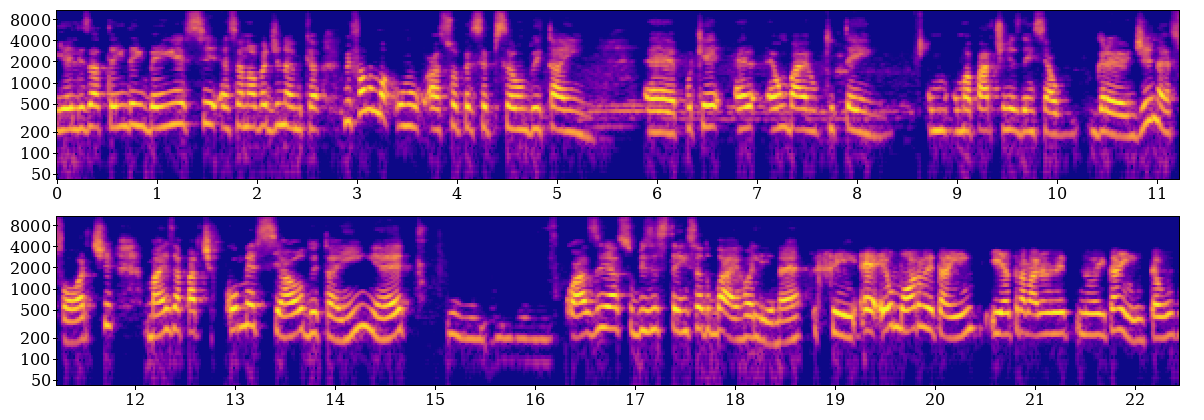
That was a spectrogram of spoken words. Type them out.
e, eles atendem bem esse, essa nova dinâmica. Me fala uma, um, a sua percepção do Itaim é, porque é, é um bairro que tem uma parte residencial grande, né, forte, mas a parte comercial do Itaim é quase a subsistência do bairro ali, né? Sim, é, eu moro no Itaim e eu trabalho no Itaim, então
